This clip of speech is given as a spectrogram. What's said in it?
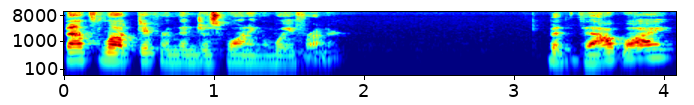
That's a lot different than just wanting a wave runner. But that why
